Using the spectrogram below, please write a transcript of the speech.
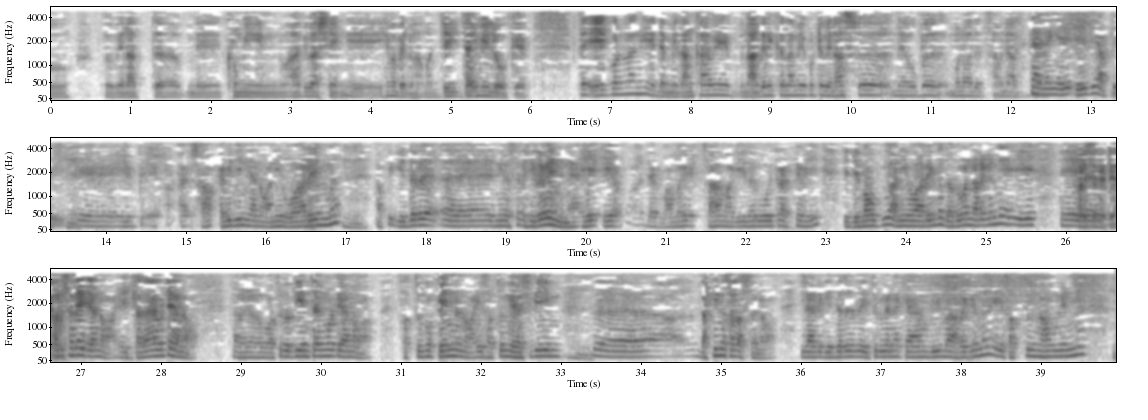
වෙනත් මේ කෘමීන් ආදි වශයෙන් එහෙම බැලුවාම ජෛවී ලෝකයේ දැන් ඒගොල්ලන්ගේ දැන් මේ ලංකාවේ නාගරික ළමයෙකුට වෙනස්ව දැන් ඔබ මොනවද සාමාන්‍ය නෑ දැන් ඒකේ අපි ඇවිදින්න යන අනිවාර්යයෙන්ම අපි gedara නිවසට හිර වෙන්නේ නෑ. ඒ ඒ දැන් මම සහ මගේ දරුවෝ විතරක් නෙවෙයි ඒ දෙමව්පියෝ අනිවාර්යයෙන්ම දරුවන් අරගෙන ඒ පරිසරයට යනවා. ඒ කලාවට යනවා. වතුර තියෙන තැන් වලට යනවා. සතුන්ව පෙන්නනවා. ඒ සතුන්ගේ හැසිරීම දකින්න සලස්වනවා ඊළඟට ගෙදරද ඉතුරු වෙන කෑම බීම අරගෙන ඒ සතුන් හමු වෙන්න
